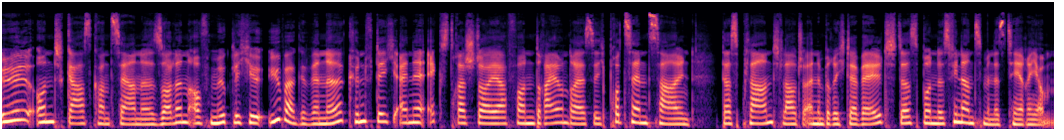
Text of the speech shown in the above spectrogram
Öl- und Gaskonzerne sollen auf mögliche Übergewinne künftig eine Extrasteuer von 33 Prozent zahlen. Das plant laut einem Bericht der Welt das Bundesfinanzministerium.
